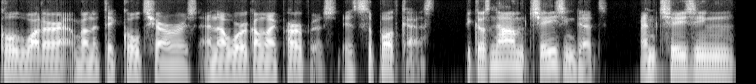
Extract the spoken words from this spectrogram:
cold water. I'm going to take cold showers and I work on my purpose. It's the podcast because now I'm chasing that. I'm chasing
